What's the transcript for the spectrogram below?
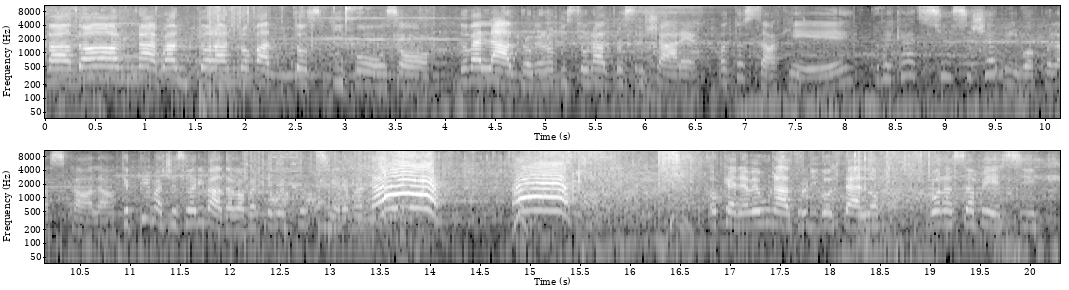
Madonna quanto l'hanno fatto schifoso. Dov'è l'altro che non ho visto un altro strisciare? Fatto sta che? Come cazzo ci arrivo a quella scala? Che prima ci sono arrivata Avevo aperto quel forziere Ma ah! Ok ne avevo un altro di coltello. Buono a sapersi.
